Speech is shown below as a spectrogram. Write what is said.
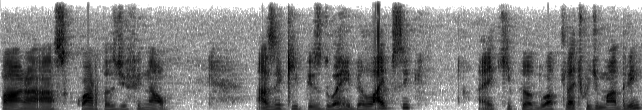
para as quartas de final as equipes do RB Leipzig, a equipe do Atlético de Madrid,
